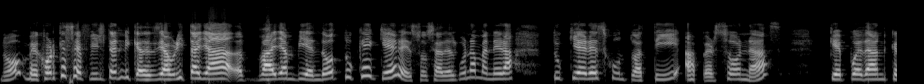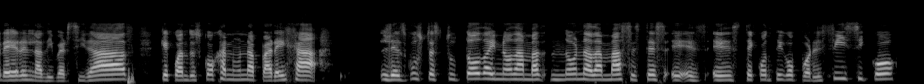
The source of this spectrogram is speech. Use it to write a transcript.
¿no? Mejor que se filtren y que desde ahorita ya vayan viendo tú qué quieres. O sea, de alguna manera tú quieres junto a ti a personas que puedan creer en la diversidad, que cuando escojan una pareja les gustes tú toda y no nada más, no nada más estés esté contigo por el físico,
